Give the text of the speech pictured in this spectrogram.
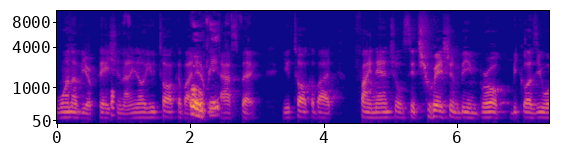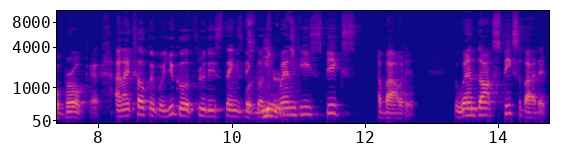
one of your patients. I know you talk about okay. every aspect. You talk about financial situation being broke because you were broke. And I tell people, you go through these things because when he speaks about it, when Doc speaks about it,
